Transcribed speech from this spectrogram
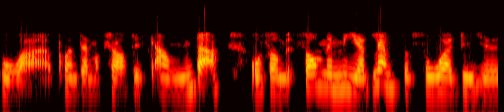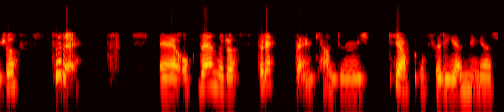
på, på en demokratisk anda. Och som, som medlem så får du ju rösträtt. Eh, och den rösträtten kan du nyttja på föreningens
